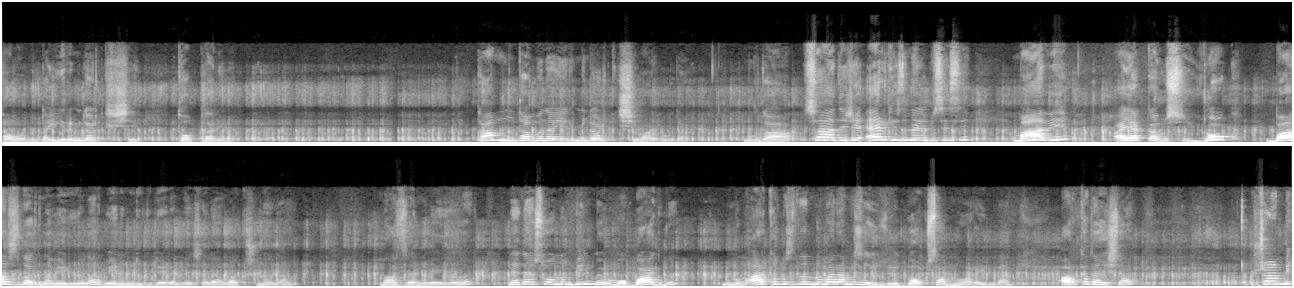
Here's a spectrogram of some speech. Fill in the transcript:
salonunda 24 kişi toplanıyor. Tam tabına 24 kişi var burada. Burada sadece herkesin elbisesi mavi, ayakkabısı yok. Bazılarına veriyorlar. Benim gibilere mesela. Bak şuna da. Bazılarına veriyorlar. Neden sonunu bilmiyorum. O bug mı? Bilmiyorum. Arkamızda numaramız yazıyor. 90 numarayım ben. Arkadaşlar şu an bir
